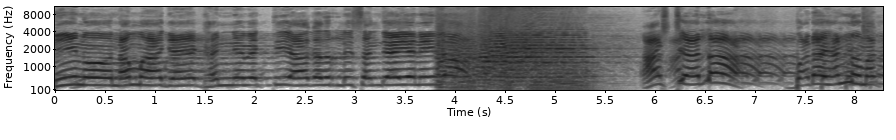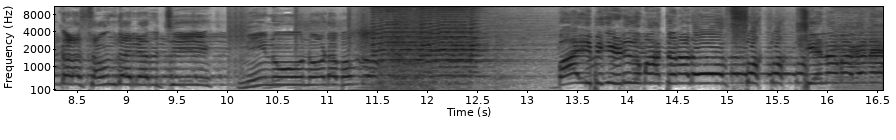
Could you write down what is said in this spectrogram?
ನೀನು ನಮ್ಮ ಹಾಗೆ ಗಣ್ಯ ವ್ಯಕ್ತಿ ಆಗೋದ್ರಲ್ಲಿ ಸಂದೇಹ ಏನೇ ಇಲ್ಲ. ಅಷ್ಟೇ ಅಲ್ಲ ಬಡ ಹೆಣ್ಣು ಮಕ್ಕಳ ಸೌಂದರ್ಯ ರುಚಿ ನೀನು ನೋಡಬಹುದು. ಬಾಯಿ ಬಿಗಿ ಹಿಡಿದು ಮಾತನಾಡೋ ಸೊಕ್ಕಿನ ಮಗನೇ.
